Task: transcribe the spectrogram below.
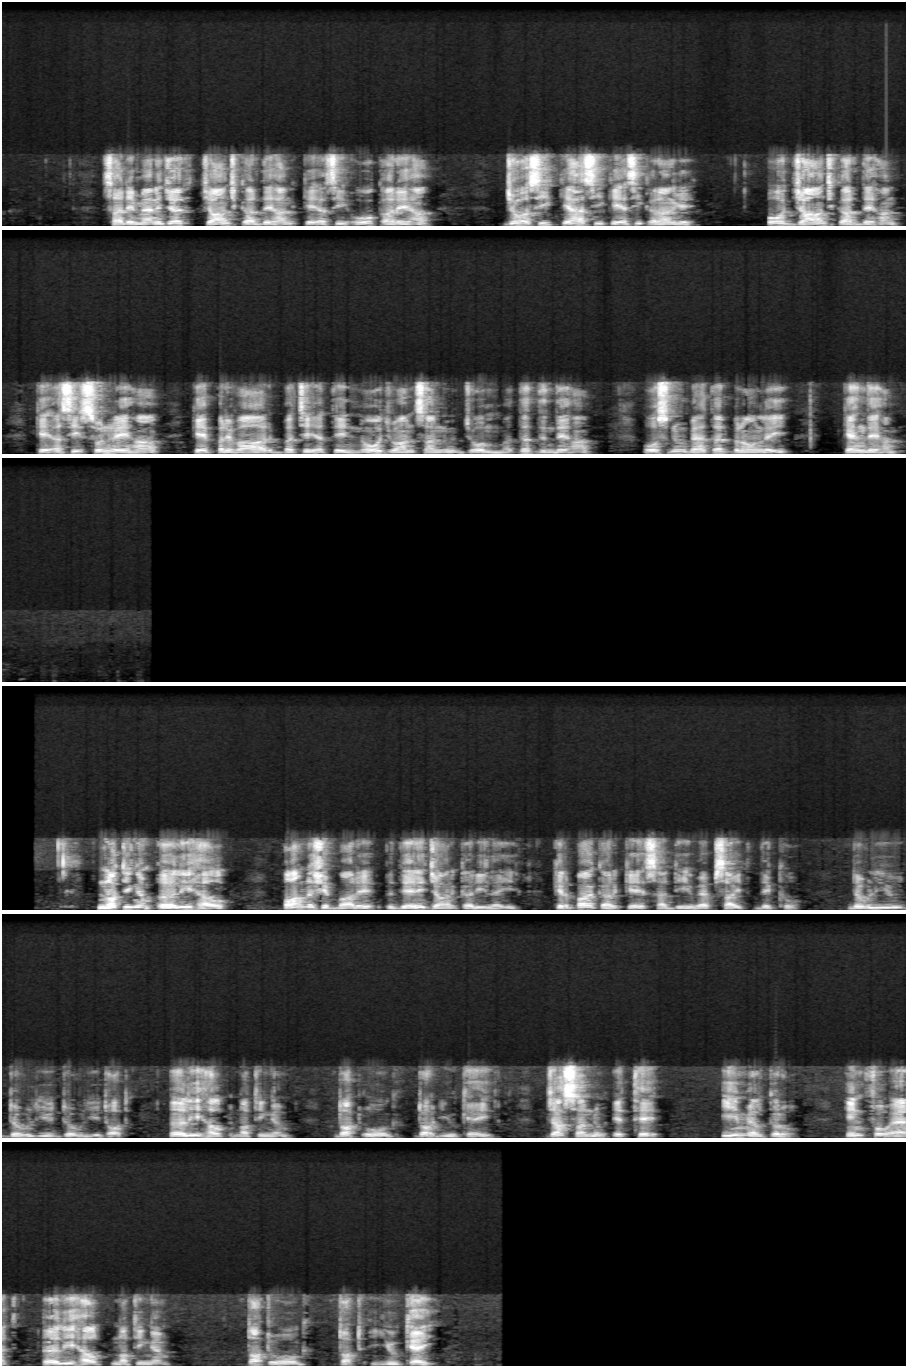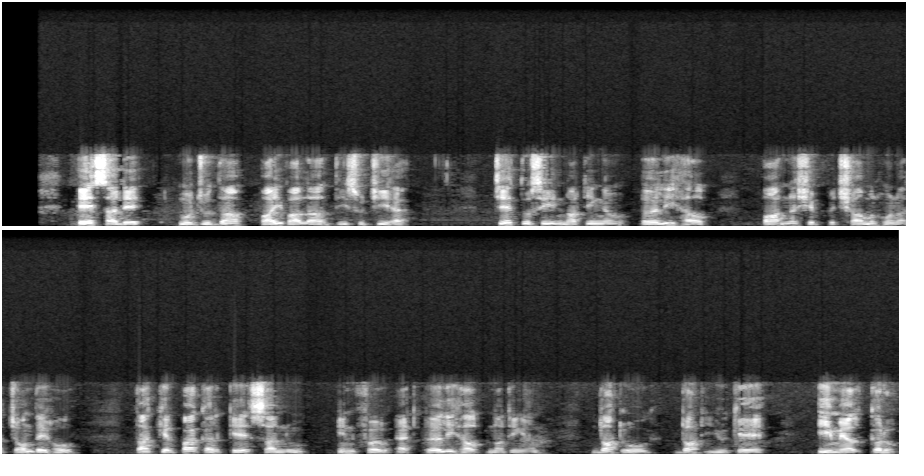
ਸਾਡੇ ਮੈਨੇਜਰ ਜਾਂਚ ਕਰਦੇ ਹਨ ਕਿ ਅਸੀਂ ਉਹ ਕਰ ਰਹੇ ਹਾਂ ਜੋ ਅਸੀਂ ਕਿਹਾ ਸੀ ਕਿ ਅਸੀਂ ਕਰਾਂਗੇ। ਉਹ ਜਾਂਚ ਕਰਦੇ ਹਨ ਕਿ ਅਸੀਂ ਸੁਣ ਰਹੇ ਹਾਂ ਕਿ ਪਰਿਵਾਰ, ਬੱਚੇ ਅਤੇ ਨੌਜਵਾਨ ਸਾਨੂੰ ਜੋ ਮਦਦ ਦਿੰਦੇ ਹਾਂ ਉਸ ਨੂੰ ਬਿਹਤਰ ਬਣਾਉਣ ਲਈ ਕਹਿੰਦੇ ਹਨ। ਨੌਟਿੰਘਮ ਅਰਲੀ ਹੈਲਪ ਪਾਰਟਨਰਸ਼ਿਪ ਬਾਰੇ ਵਧੇਰੇ ਜਾਣਕਾਰੀ ਲਈ ਕਿਰਪਾ ਕਰਕੇ ਸਾਡੀ ਵੈਬਸਾਈਟ ਦੇਖੋ www.earlyhelpnottingham.org.uk ਜਾਂ ਸਾਨੂੰ ਇੱਥੇ ਈਮੇਲ ਕਰੋ info@earlyhelpnottingham.org.uk ਇਹ ਸਾਡੇ ਮੌਜੂਦਾ ਭਾਈਵਾਲਾਂ ਦੀ ਸੂਚੀ ਹੈ। ਜੇ ਤੁਸੀਂ ਨੋਟਿੰਗਮ ਅਰਲੀ ਹੈਲਪ ਪਾਰਟਨਰਸ਼ਿਪ ਵਿੱਚ ਸ਼ਾਮਲ ਹੋਣਾ ਚਾਹੁੰਦੇ ਹੋ, ਤਾਂ ਕਿਰਪਾ ਕਰਕੇ ਸਾਨੂੰ info@earlyhelpnottingham.org.uk ਈਮੇਲ ਕਰੋ।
